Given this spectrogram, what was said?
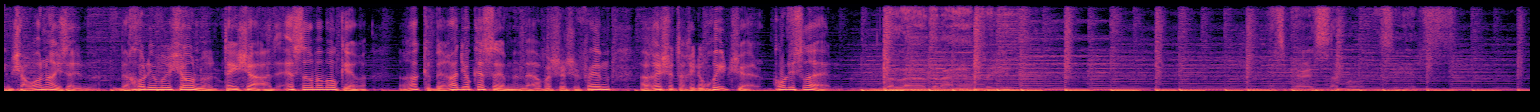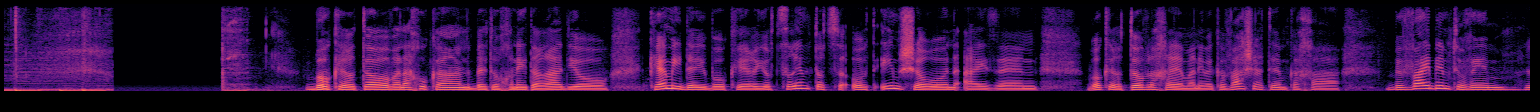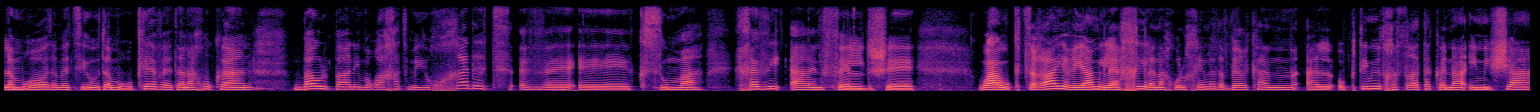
עם שרון אייזן, בכל יום ראשון, תשע עד עשר בבוקר, רק ברדיו קסם, 106 FM, הרשת החינוכית של כל ישראל. בוקר טוב, אנחנו כאן בתוכנית הרדיו, כמדי בוקר, יוצרים תוצאות עם שרון אייזן. בוקר טוב לכם, אני מקווה שאתם ככה בווייבים טובים, למרות המציאות המורכבת. אנחנו כאן באולפן עם אורחת מיוחדת וקסומה, חבי ארנפלד, ש... וואו, קצרה היריעה מלהכיל, אנחנו הולכים לדבר כאן על אופטימיות חסרת תקנה עם אישה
